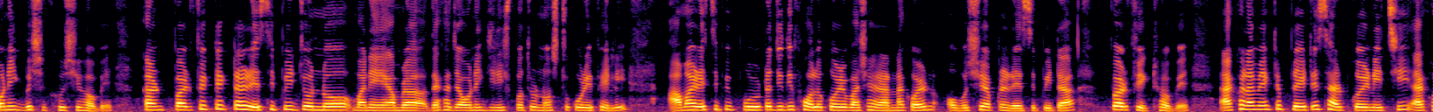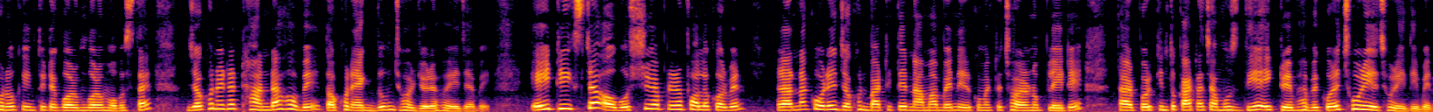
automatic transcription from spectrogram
অনেক বেশি খুশি হবে। কারণ পারফেক্ট একটা রেসিপির জন্য মানে আমরা দেখা যায় অনেক জিনিসপত্র নষ্ট করে ফেলি। আমার রেসিপি পুরোটা যদি ফলো করে বাসায় রান্না করেন, অবশ্যই আপনার রেসিপিটা পারফেক্ট হবে। এখন আমি একটা প্লেটে সার্ভ করে নিচ্ছি। এখনও কিন্তু এটা গরম গরম অবস্থায়। যখন এটা ঠান্ডা হবে, তখন একদম ঝরঝরে হয়ে যাবে। এই ট্রিক্সটা অবশ্যই আপনারা ফলো করবেন। রান্না করে যখন বাটিতে নামাবেন এরকম একটা ছড়ানো প্লেটে তারপর কিন্তু কাঁটা চামচ দিয়ে একটু এভাবে করে ছড়িয়ে ছড়িয়ে দিবেন।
